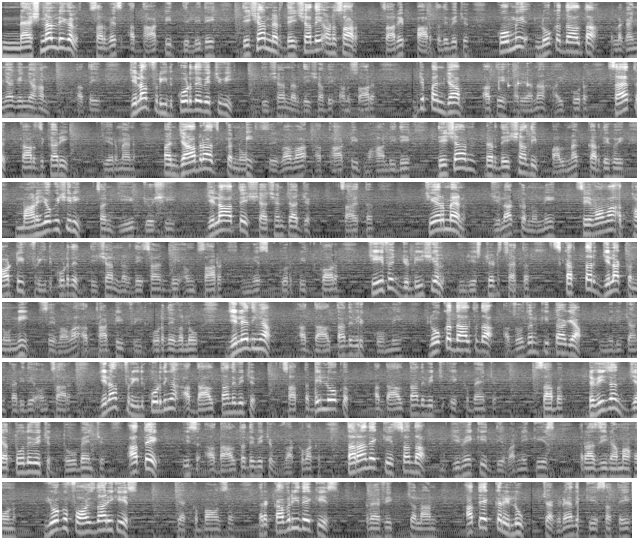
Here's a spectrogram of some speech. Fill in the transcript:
National legal service authority Delhi ਦੇ ਦਿਸ਼ਾ ਨਿਰਦੇਸ਼ਾਂ ਦੇ ਅਨੁਸਾਰ ਸਾਰੇ ਭਾਰਤ ਦੇ ਵਿੱਚ ਕੌਮੀ ਲੋਕ ਅਦਾਲਤਾਂ ਲਗਾਈਆਂ ਗਈਆਂ ਹਨ ਅਤੇ ਜ਼ਿਲ੍ਹਾ ਫਰੀਦਕੋਟ ਦੇ ਵਿੱਚ ਵੀ ਦਿਸ਼ਾ ਨਿਰਦੇਸ਼ਾਂ ਦੇ ਅਨੁਸਾਰ ਅੱਜ ਪੰਜਾਬ ਅਤੇ ਹਰਿਆਣਾ ਹਾਈ ਕੋਰਟ ਸਹਿਤ ਕਾਰਜਕਾਰੀ ਚੇਅਰਮੈਨ ਪੰਜਾਬ ਰਾਜ ਕਾਨੂੰਨੀ ਸੇਵਾਵਾਂ ਅਥਾਰਟੀ ਮੋਹਾਲੀ ਦੇ ਦਿਸ਼ਾ ਨਿਰਦੇਸ਼ਾਂ ਦੀ ਪਾਲਣਾ ਕਰਦੇ ਹੋਏ ਮਾਨਯੋਗ ਸ਼੍ਰੀ ਸੰਜੀਵ ਜੋਸ਼ੀ, ਜ਼ਿਲ੍ਹਾ ਅਤੇ ਸੈਸ਼ਨ ਜੱਜ ਸਾਹਿਤ ਚੇਅਰਮੈਨ ਜ਼ਿਲ੍ਹਾ ਕਾਨੂੰਨੀ ਸੇਵਾਵਾਂ ਅਥਾਰਟੀ ਫਰੀਦਕੋਟ ਦੇ ਦਿਸ਼ਾ ਨਿਰਦੇਸ਼ਾਂ ਦੇ ਅਨੁਸਾਰ miss Gurpreet Kaur, chief judicial magistrate ਸਹਿਤ ਸਕੱਤਰ ਜ਼ਿਲ੍ਹਾ ਕਾਨੂੰਨੀ ਸੇਵਾਵਾਂ ਅਥਾਰਟੀ ਫਰੀਦਕੋਟ ਦੇ ਵੱਲੋਂ ਜ਼ਿਲ੍ਹੇ ਦੀਆਂ ਅਦਾਲਤਾਂ ਦੇ ਵਿੱਚ ਕੌਮੀ ਲੋਕ ਅਦਾਲਤ ਦਾ ਆਯੋਜਨ ਕੀਤਾ ਗਿਆ। ਮਿਲੀ ਜਾਣਕਾਰੀ ਦੇ ਅਨੁਸਾਰ ਜ਼ਿਲ੍ਹਾ ਫਰੀਦਕੋਟ ਦੀਆਂ ਅਦਾਲਤਾਂ ਦੇ ਵਿੱਚ 7 ਲੋਕ ਅਦਾਲਤਾਂ ਦੇ ਵਿੱਚ ਇੱਕ ਬੈਂਚ, ਸਬ ਡਿਵੀਜ਼ਨ ਜੈਤੋ ਦੇ ਵਿੱਚ ਦੋ ਬੈਂਚ ਅਤੇ ਇਸ ਅਦਾਲਤ ਦੇ ਵਿੱਚ ਵੱਖ-ਵੱਖ ਤਰ੍ਹਾਂ ਦੇ ਕੇਸਾਂ ਦਾ, ਜਿਵੇਂ ਕਿ ਦੀਵਾਨੀ ਕੇਸ, ਰਾਜ਼ੀਨਾਮਾ ਹੋਣ, ਯੋਗ ਫੌਜਦਾਰੀ ਕੇਸ, ਚੈੱਕ ਬਾਉਂਸ, ਰਿਕਵਰੀ ਦੇ ਕੇਸ, ਟ੍ਰੈਫਿਕ ਚਲਾਨ ਅਤੇ ਘਰੇਲੂ ਝਗੜਿਆਂ ਦੇ ਕੇਸ ਅਤੇ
